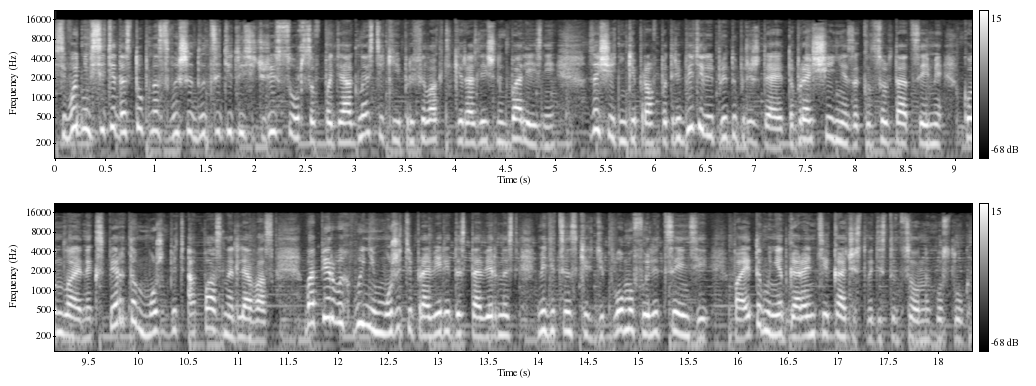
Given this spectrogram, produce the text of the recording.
Сегодня в сети доступно свыше 20 тысяч ресурсов по диагностике и профилактике различных болезней. Защитники прав потребителей предупреждают, обращение за консультациями к онлайн-экспертам может быть опасно для вас. Во-первых, вы не можете проверить достоверность медицинских дипломов и лицензий, поэтому нет гарантии качества дистанционных услуг.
